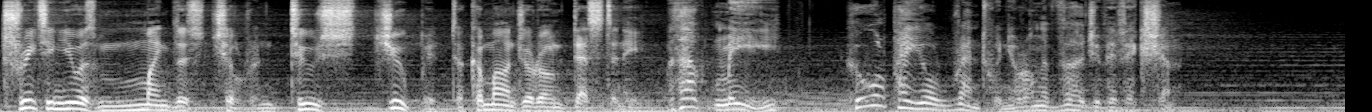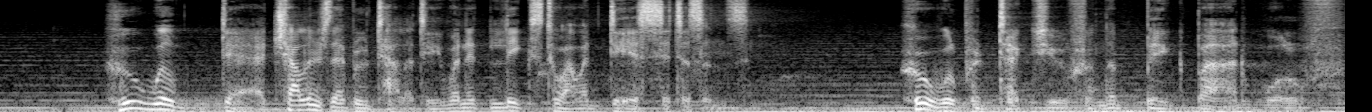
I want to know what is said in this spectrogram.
treating you as mindless children, too stupid to command your own destiny? Without me, who will pay your rent when you're on the verge of eviction? Who will dare challenge their brutality when it leaks to our dear citizens? Who will protect you from the big bad wolf?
